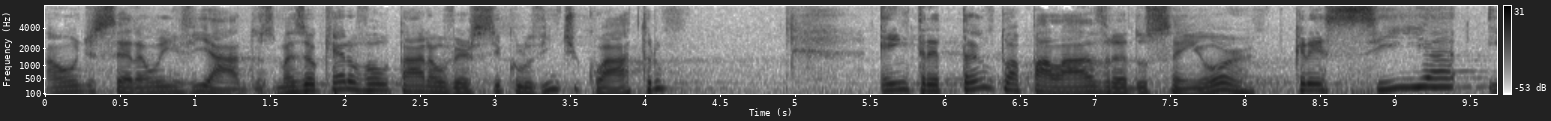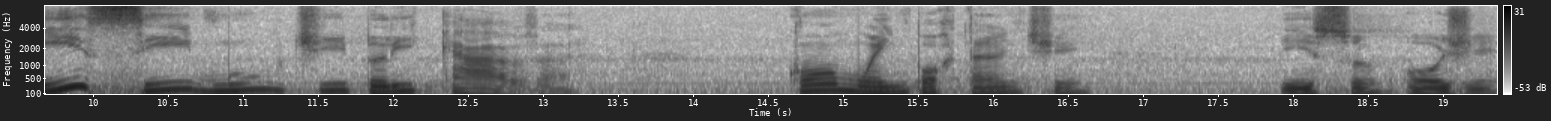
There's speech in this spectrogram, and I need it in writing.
aonde serão enviados. Mas eu quero voltar ao versículo 24. Entretanto, a palavra do Senhor crescia e se multiplicava. Como é importante isso hoje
